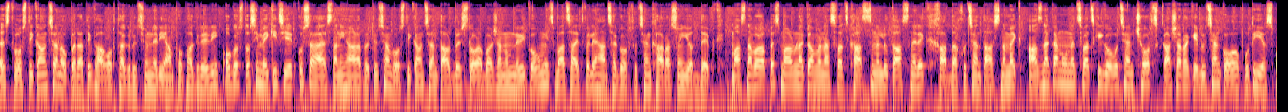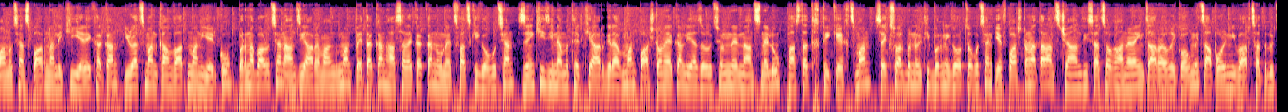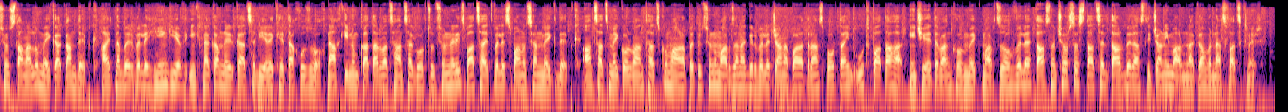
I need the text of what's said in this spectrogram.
Ըստ ոստիկանության օպերատիվ հաղորդագրությունների ամփոփագրերի, օգոստոսի 1-ից 2-ը Հայաստանի Հանրապետության ոստիկանության տարբեր ստորաբաժանումների կողմից բացահայտվել է հանցագործության 47 դեպք։ Մասնավորապես մարմնական վնասվածք հասցնելու 13, խարդախության 11, անձնական ունեցվածքի գողության 4, կաշառակերության, կողոպուտի եւ սպանության սպառնալիքի 3-ական, յուրացման կամ վատման 2, բռնաբարության անձի առևանգման, պետական հասարակական ունեցվածքի գողության, զենքի զինամթերքի առգրավման, պաշտոնեական լիազորություններն անցնելու, փաստաթղթի կեղծման, սեքսուալ բնույթի բռնի գործողության եւ պաշտոնատար անձ չհանդիսացող հանրային ծառայողի կողմից ապօրինի վարձատրություն ստանալու մեկական դեպք։ Հայտնաբերվել է 5 եւ ինքնակամ ներկայացել 3 հետախուզվող։ Նախկինում կատարված հանցագործություններից բացահայտվել է սպանության 1 դեպք։ Անցած 1 օրվա ընթացքում հանրապետությունում արձանագրվել է ճանապարհատրանսպորտային 8 պատահար, ինչի հետևանքով 1 մարդ զոհվել է, 14-ը ստացել տարբեր աստիճանի մարմնական վնասվածքներ։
